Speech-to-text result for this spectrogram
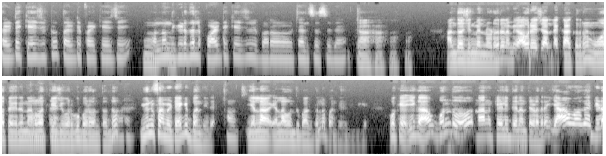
thirty K G to thirty five K G ಒಂದೊಂದು ಗಿಡದಲ್ಲಿ ಫಾರ್ಟಿ ಕೆ ಜಿ ಬರೋ ಚಾನ್ಸಸ್ ಇದೆ. ಅಂದಾಜಿನ ಮೇಲೆ ನೋಡಿದ್ರೆ ನಮಗೆ ಅವರೇಜ್ ಲೆಕ್ಕ ಹಾಕಿದ್ರೆ ಮೂವತ್ತೈದರಿಂದ ನಲವತ್ತು ಕೆಜಿ ವರೆಗೂ ಬರುವಂತದ್ದು ಯೂನಿಫಾರ್ಮಿಟಿ ಆಗಿ ಬಂದಿದೆ. ಎಲ್ಲ ಎಲ್ಲ ಒಂದು ಭಾಗದಲ್ಲೂ ಬಂದಿದೆ ನಿಮಗೆ. ಓಕೆ ಈಗ ಒಂದು ನಾನು ಕೇಳಿದ್ದೇನಂತ ಹೇಳಿದ್ರೆ ಯಾವಾಗ ಗಿಡ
